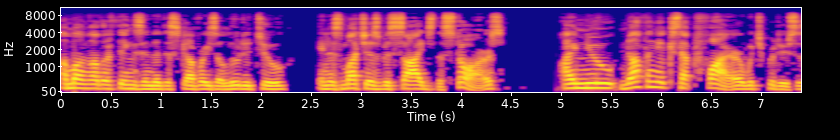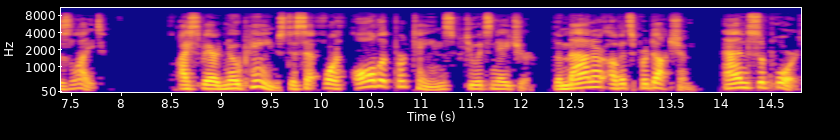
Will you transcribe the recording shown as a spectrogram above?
among other things in the discoveries alluded to, inasmuch as besides the stars, I knew nothing except fire which produces light. I spared no pains to set forth all that pertains to its nature, the manner of its production and support,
